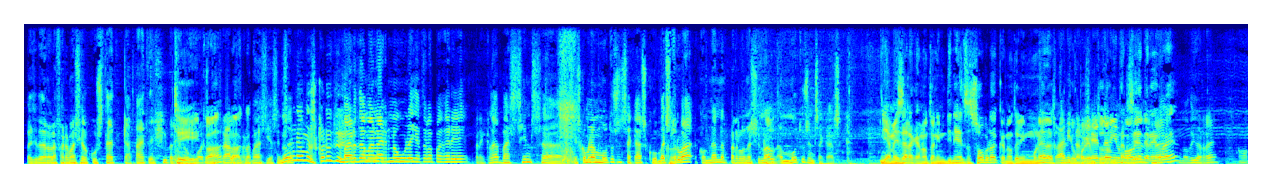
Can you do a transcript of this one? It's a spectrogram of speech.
vaig haver d'anar a la farmàcia al costat tapat així, perquè Sí, no pots clar, entrar a la clar, clar. farmàcia sense... No, no, mascareta, Per demanar-ne una ja te la pagaré, perquè clar, vas sense... És com anar amb moto sense casco. Em vaig trobar com anant per la Nacional amb moto sense casc. I a més, ara que no tenim diners a sobre, que no tenim monedes, Clar, perquè ho paguem tot amb targeta, ni ni res. res. No dius res. Oh,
